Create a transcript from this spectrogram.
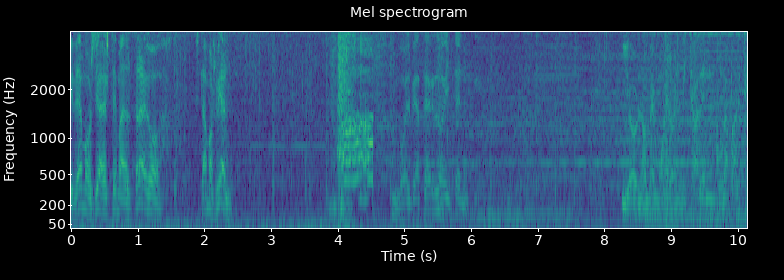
Olvidemos ya este mal trago. ¿Estamos bien? Vuelve a hacerlo y ten. Yo no me muero en mitad de ninguna parte.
